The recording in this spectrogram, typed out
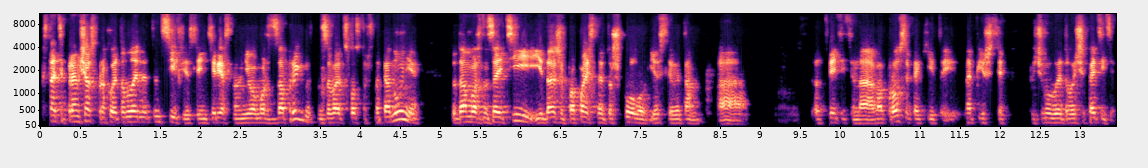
кстати, прямо сейчас проходит онлайн-интенсив, если интересно, на него можно запрыгнуть, называется «Остров накануне». Туда можно зайти и даже попасть на эту школу, если вы там э, ответите на вопросы какие-то и напишите, почему вы этого очень хотите.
